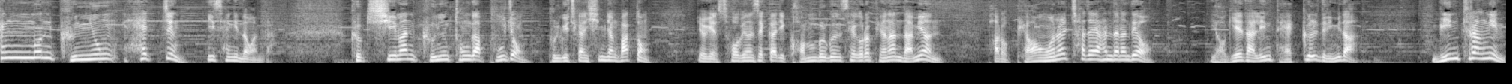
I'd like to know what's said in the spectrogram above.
횡문 근육 해증이 생긴다고 합니다. 극심한 근육통과 부종, 불규칙한 심장 박동, 여기에 소변색까지 검붉은 색으로 변한다면 바로 병원을 찾아야 한다는데요. 여기에 달린 댓글들입니다. 민트랑님,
